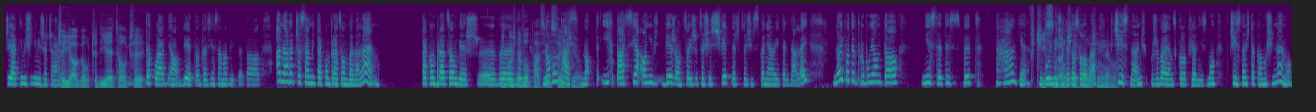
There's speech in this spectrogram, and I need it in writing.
Czy jakimiś innymi rzeczami. Czy jogą, czy dietą, czy... Dokładnie, o, dietą, to jest niesamowite. To, a nawet czasami taką pracą w MLM. Taką pracą, wiesz, w, Jakąś nową pasję nową życiu. No, ich pasja, oni wierzą w coś, że coś jest świetne, że coś jest wspaniałe i tak dalej. No i potem próbują to niestety zbyt nachalnie, nie bójmy się tego słowa, innemu. wcisnąć, używając kolokwializmu, wcisnąć to komuś innemu.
